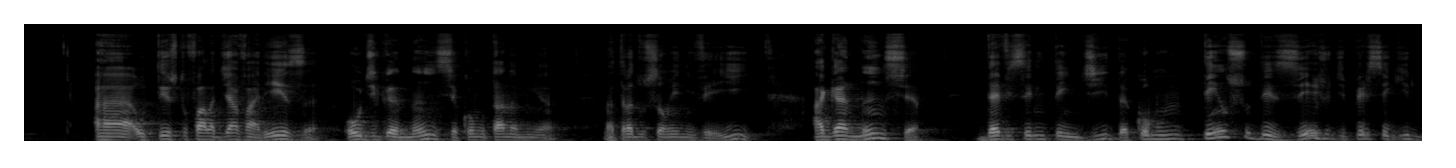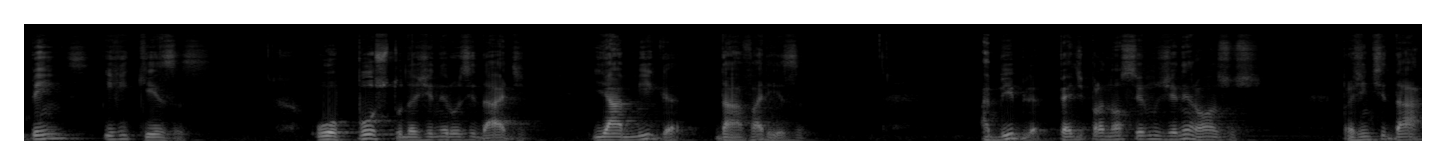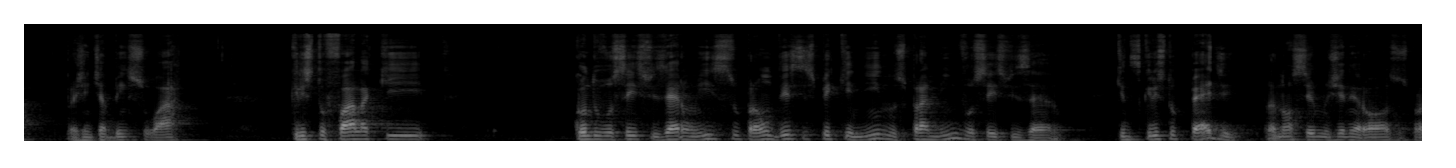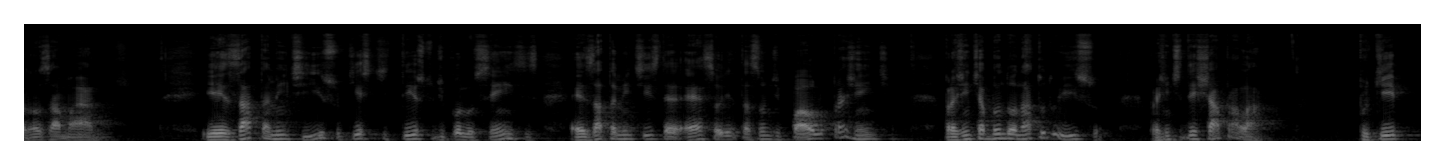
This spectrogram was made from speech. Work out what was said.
a, o texto fala de avareza ou de ganância, como está na minha na tradução NVI, a ganância deve ser entendida como um intenso desejo de perseguir bens e riquezas, o oposto da generosidade e a amiga da avareza. A Bíblia pede para nós sermos generosos, para a gente dar, para a gente abençoar. Cristo fala que quando vocês fizeram isso para um desses pequeninos, para mim vocês fizeram. Que Cristo pede para nós sermos generosos, para nós amarmos. E é exatamente isso que este texto de Colossenses, é exatamente isso, é essa orientação de Paulo para a gente. Para a gente abandonar tudo isso, para a gente deixar para lá. Porque,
